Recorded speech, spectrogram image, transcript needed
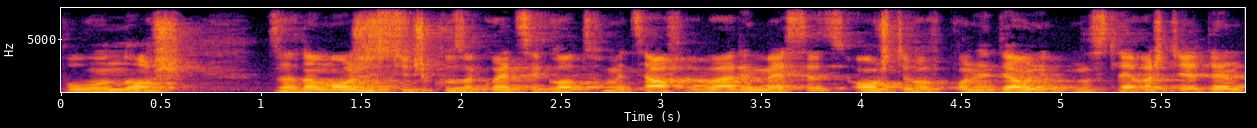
полунощ, за да може всичко, за което се готвихме цял февруари месец, още в понеделник, на следващия ден,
